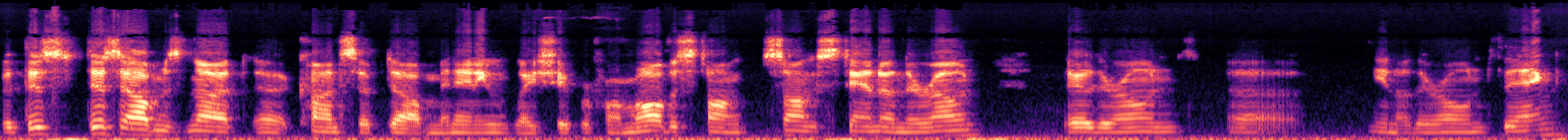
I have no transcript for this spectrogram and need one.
but this this album is not a concept album in any way, shape, or form. All the song, songs stand on their own. They're their own, uh, you know, their own thing,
